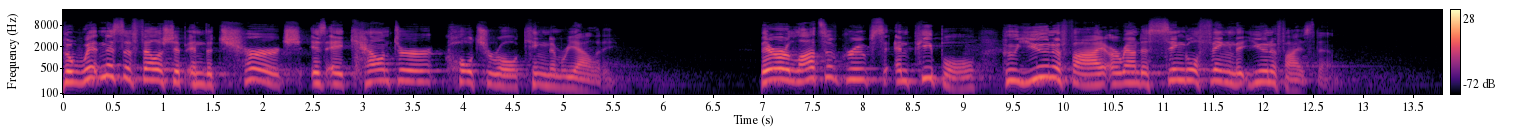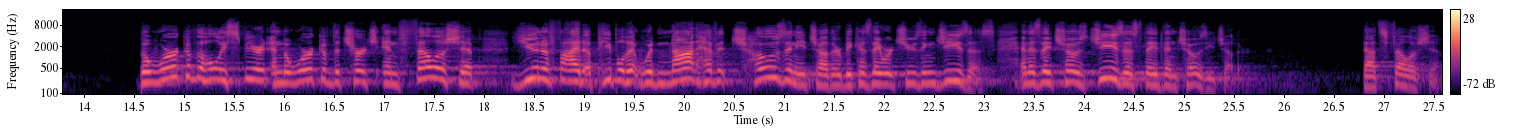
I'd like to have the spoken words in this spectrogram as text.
The witness of fellowship in the church is a counter-cultural kingdom reality. There are lots of groups and people who unify around a single thing that unifies them. The work of the Holy Spirit and the work of the church in fellowship unified a people that would not have chosen each other because they were choosing Jesus. And as they chose Jesus, they then chose each other. That's fellowship.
